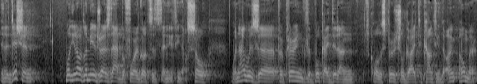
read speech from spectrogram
In addition, well, you know what, let me address that before I go to anything else. So, when I was uh, preparing the book I did on, it's called The Spiritual Guide to Counting the Omer,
